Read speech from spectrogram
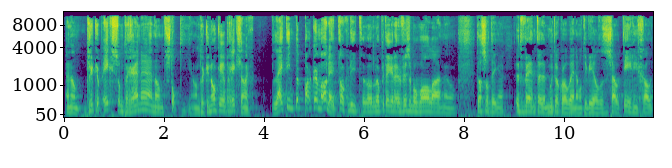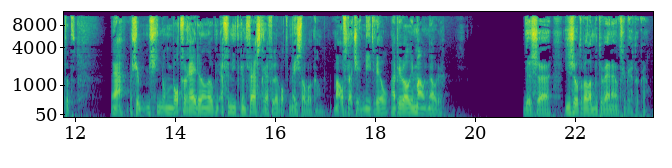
En dan druk je op X om te rennen en dan stopt hij. En dan druk je nog een keer op X en dan lijkt hij hem te pakken, maar oh nee, toch niet. En dan loop je tegen de invisible wall aan en dan, dat soort dingen. Het wenten, dat moet ook wel wennen, want die wereld is zo tering groot dat... Ja, als je misschien om wat voor reden dan ook even niet kunt travelen, wat meestal wel kan. Maar of dat je het niet wil, heb je wel je mount nodig. Dus uh, je zult er wel aan moeten wennen en dat gebeurt ook wel.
